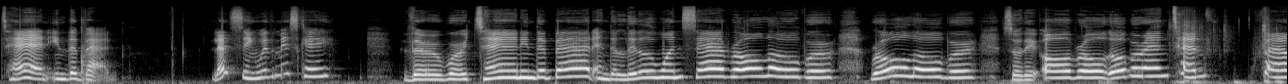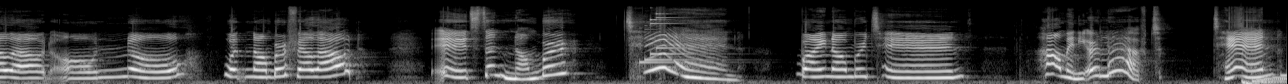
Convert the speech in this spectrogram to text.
10 in the bed. Let's sing with Miss Kaye. There were ten in the bed, and the little one said, Roll over, roll over. So they all rolled over, and ten fell out. Oh no! What number fell out? It's the number ten. Bye number ten. How many are left? 10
